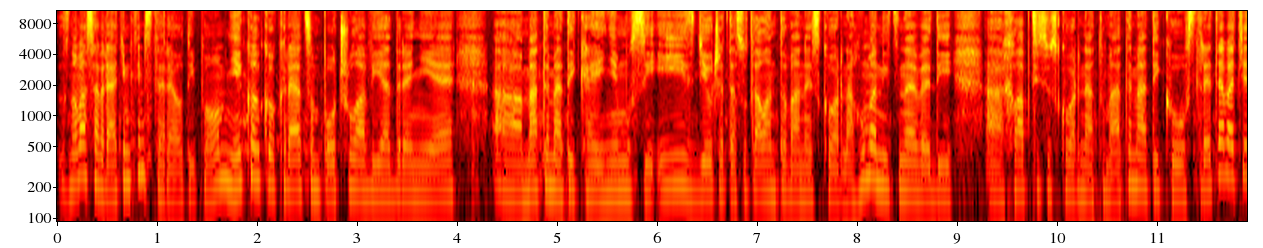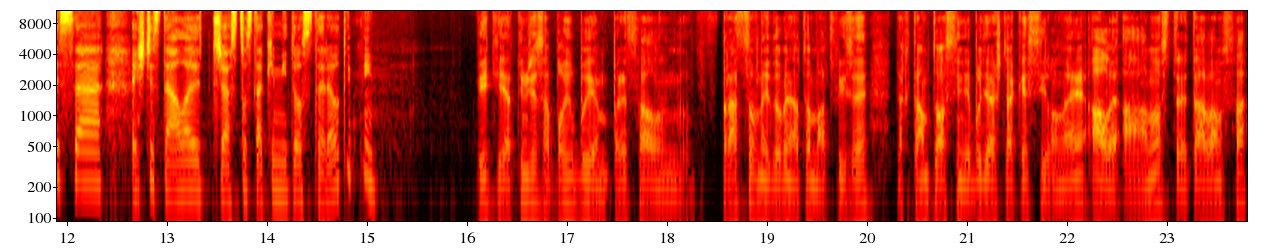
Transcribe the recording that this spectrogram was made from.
Znova sa vrátim k tým stereotypom. Niekoľkokrát som počula vyjadrenie, a matematika jej nemusí ísť, dievčatá sú talentované skôr na humanitné vedy, a chlapci sú skôr na tú matematiku. Stretávate sa ešte stále často s takýmito stereotypmi? Viete, ja tým, že sa pohybujem predsa len v pracovnej dobe na tom matfize, tak tam to asi nebude až také silné, ale áno, stretávam sa.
